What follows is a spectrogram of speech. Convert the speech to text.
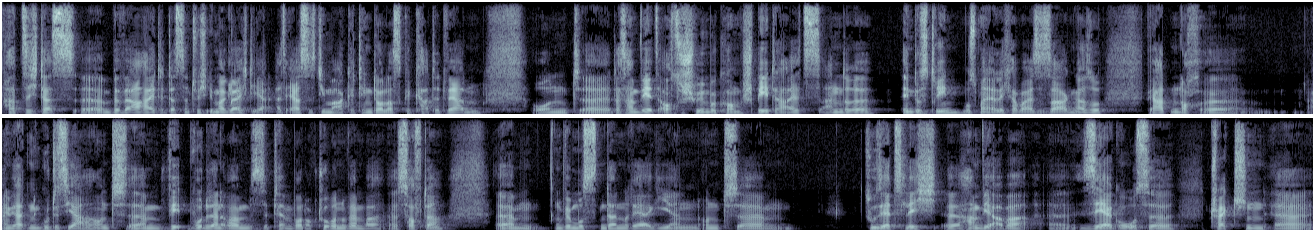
hat sich das äh, bewahrheitet, dass natürlich immer gleich die, als erstes die Marketing-Dollars gecuttet werden. Und äh, das haben wir jetzt auch zu spüren bekommen, später als andere Industrien, muss man ehrlicherweise sagen. Also wir hatten noch, äh, wir hatten ein gutes Jahr und ähm, wurde dann aber im September und Oktober, November äh, softer. Ähm, und wir mussten dann reagieren. Und ähm, zusätzlich äh, haben wir aber äh, sehr große Traction äh,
